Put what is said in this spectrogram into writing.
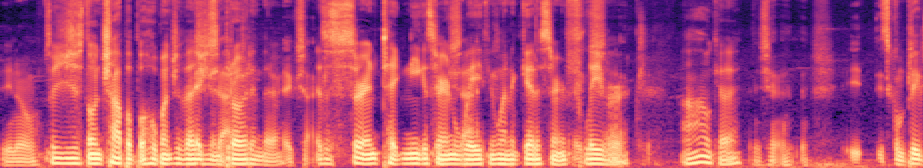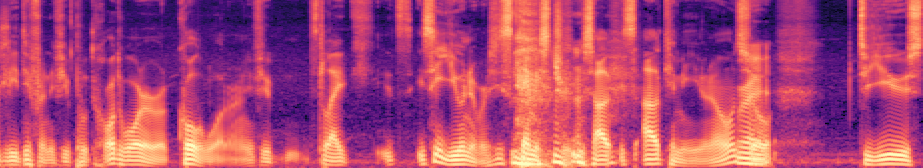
You know, So you just don't chop up a whole bunch of veggies and throw it in there. exactly. It's a certain technique, a certain way if you want to get a certain flavor. Exactly. Ah, okay. It's, it, it's completely different if you put hot water or cold water. If you, it's like it's it's a universe. It's chemistry. it's al- it's alchemy. You know. Right. So to use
